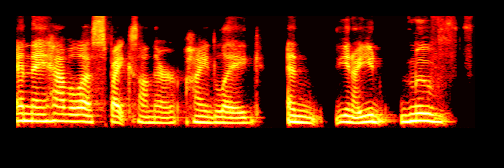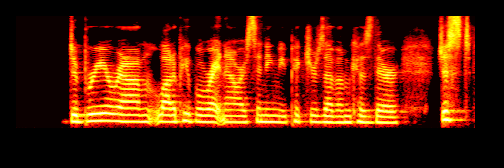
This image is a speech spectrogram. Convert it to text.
And they have a lot of spikes on their hind leg. And you know, you move debris around. A lot of people right now are sending me pictures of them because they're just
